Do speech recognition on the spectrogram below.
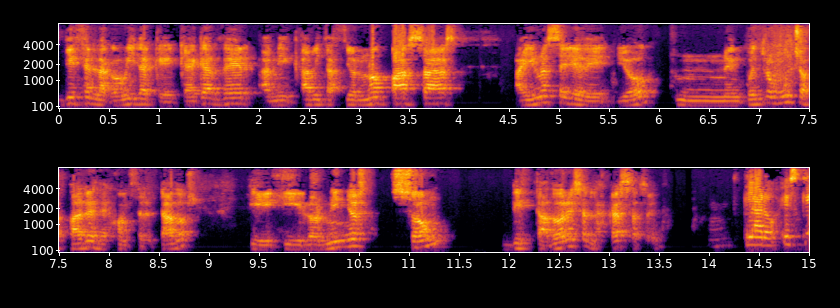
dicen la comida que, hay que hacer, a mi habitación no pasas. Hay una serie de... Yo mm, me encuentro muchos padres desconcertados y, los niños son dictadores en las casas. ¿eh? Claro, es que...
